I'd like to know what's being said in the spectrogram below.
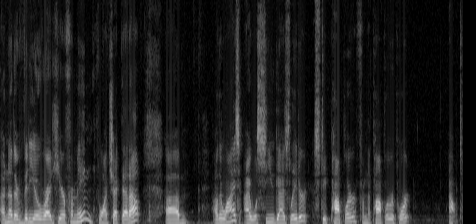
another video right here from me if you want to check that out. Um, otherwise, I will see you guys later. Steve Poplar from the Poplar Report, out.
